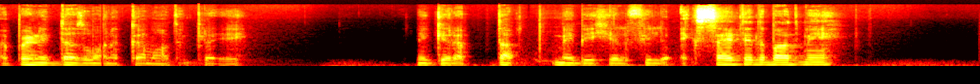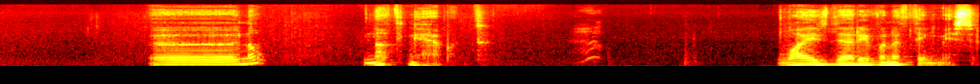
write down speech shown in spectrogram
apparently doesn't want to come out and play. Let me get up top. Maybe he'll feel excited about me. Uh, no. Nothing happened. Why is there even a thing, mister?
